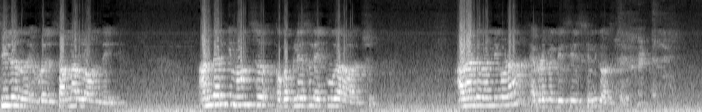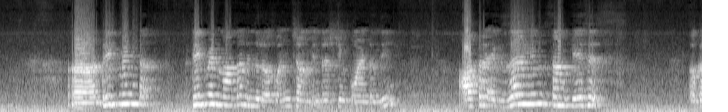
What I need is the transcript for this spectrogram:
సీజన్ ఇప్పుడు సమ్మర్లో ఉంది. అందరికీ మంత్స్ ఒక ప్లేస్లో ఎక్కువగా రావచ్చు. అలాంటివన్నీ కూడా ఎపిడమిక్ డిసీజ్ కిందకి వస్తాయి. ట్రీట్మెంట్ ట్రీట్మెంట్ మాత్రం ఇందులో కొంచెం ఇంట్రెస్టింగ్ పాయింట్ ఉంది. ఆఫ్టర్ ఎగ్జామినింగ్ సమ్ కేసెస్ ఒక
